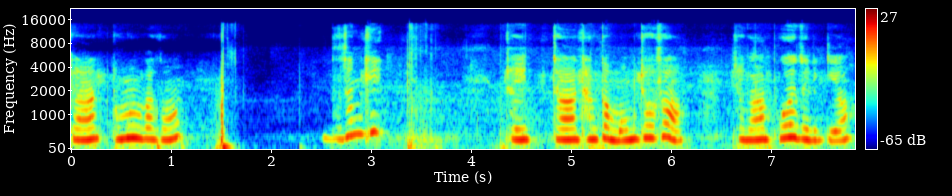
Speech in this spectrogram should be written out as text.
자, 도망가서 무전기? 자, 이, 자, 잠깐 멈춰서 제가 보여드릴게요.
